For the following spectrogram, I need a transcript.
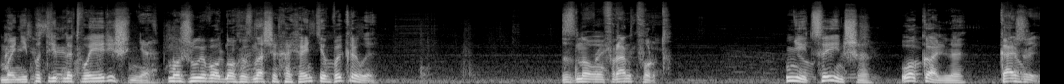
Мені потрібне твоє рішення. Можливо, одного з наших агентів викрили? Знову Франкфурт. Ні, це інше. Локальне. Кажи,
